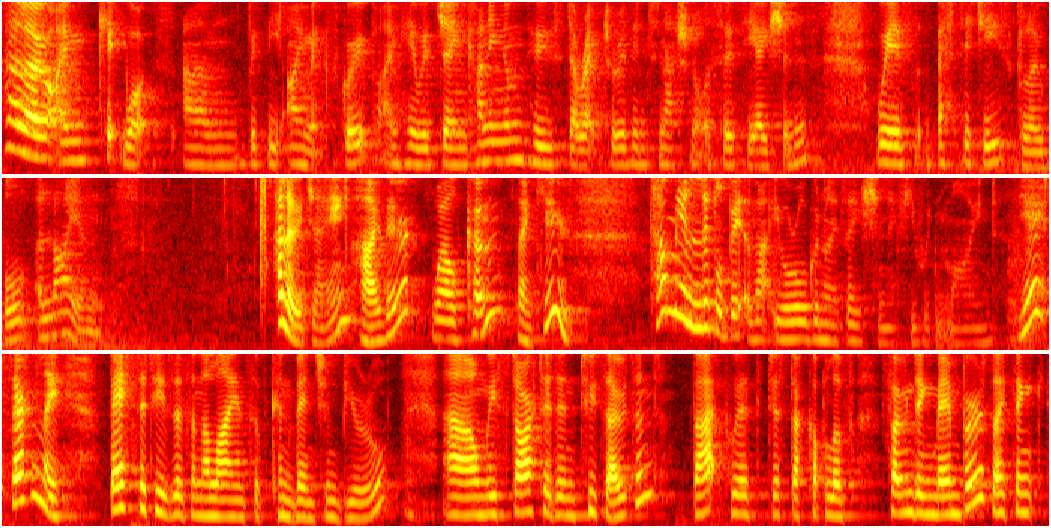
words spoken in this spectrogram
Hello, I'm Kit Watts um, with the IMEX Group. I'm here with Jane Cunningham, who's Director of International Associations with Best Cities Global Alliance. Hello, Jane. Hi there. Welcome. Thank you. Tell me a little bit about your organisation, if you wouldn't mind. Yes, certainly. Best Cities is an alliance of convention bureau. Um, we started in 2000 back with just a couple of founding members. I think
